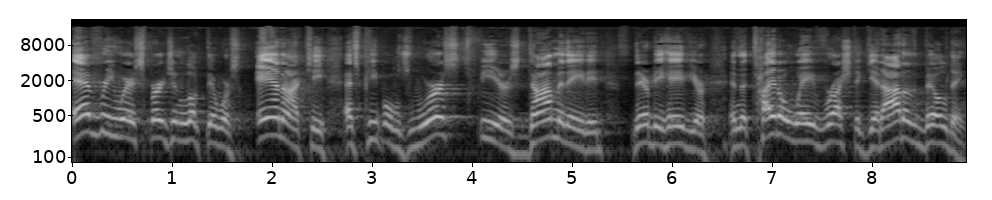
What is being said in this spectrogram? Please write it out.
Everywhere Spurgeon looked, there was anarchy as people's worst fears dominated their behavior. And the tidal wave rushed to get out of the building.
